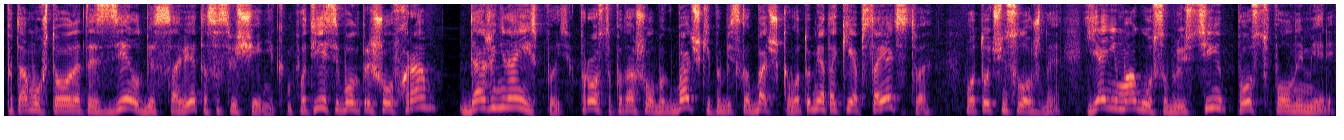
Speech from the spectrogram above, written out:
Потому что он это сделал без совета со священником. Вот если бы он пришел в храм, даже не на исповедь, просто подошел бы к батюшке и побесил, батюшка, вот у меня такие обстоятельства – вот очень сложное. Я не могу соблюсти пост в полной мере.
